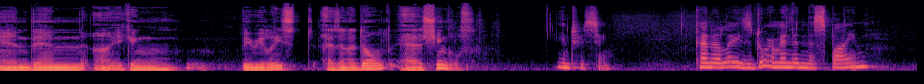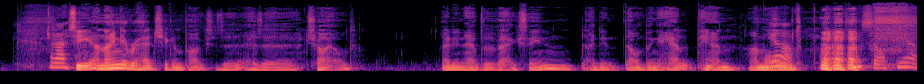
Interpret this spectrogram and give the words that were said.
and then uh, it can be released as an adult as shingles. Interesting. Kind of lays dormant in the spine. And I See, and I never had chickenpox as a, as a child. I didn't have the vaccine. I didn't. I don't think I had it then. I'm yeah, old. I think so. Yeah.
